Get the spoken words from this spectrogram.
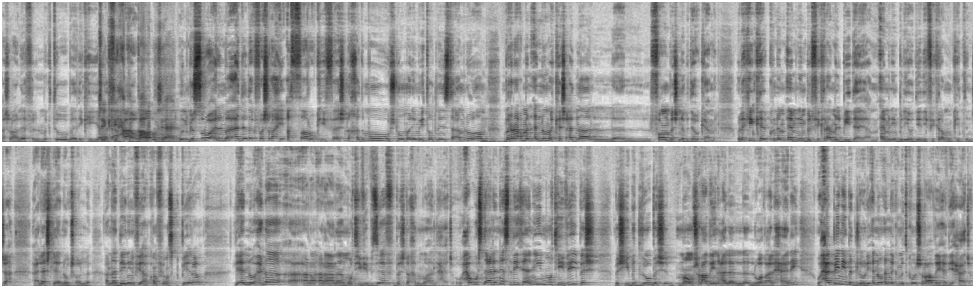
10000 في المكتوب هذيك هي تكفي حق قهوة. القهوة وسهل. ونقصروا على المعهد هذاك فاش راح يأثر وكيفاش نخدموا وشنو هما les méthodes اللي نستعملوهم. بالرغم من أنه ما كانش عندنا ال- ال fonds باش نبداو كامل. ولكن كنا مآمنين بالفكرة من البداية. مآمنين بلي ودي هذه فكرة ممكن تنجح. علاش؟ لأنه شغل رانا دايرين فيها confiance كبيرة. لأنه إحنا را- رانا motivés بزاف باش نخدموا هذه الحاجة. وحوسنا على الناس اللي ثاني motivés باش باش يبدلوا باش ما همش راضيين على ال- الوضع الحالي وحابين يبدلوا لأنه أنك ما تكونش راضي هذه حاجة.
